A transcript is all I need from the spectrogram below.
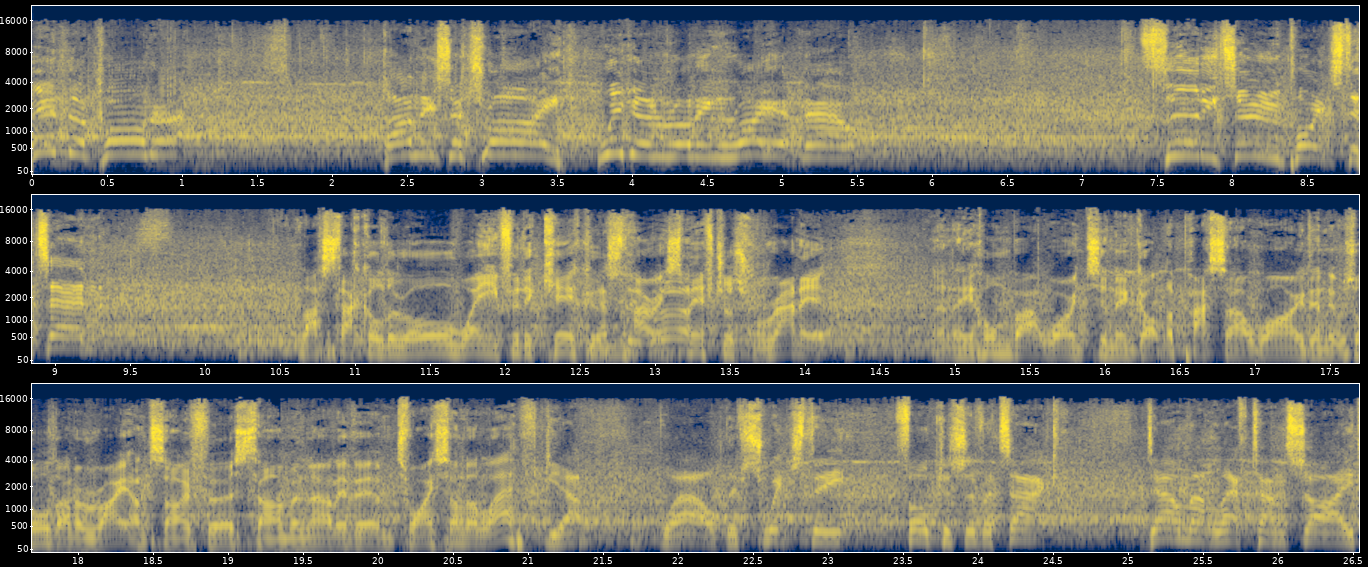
In the corner. And it's a try. Wigan running riot now. 32 points to 10. Last tackle, they're all waiting for the kick, and Yes, Harry were. Smith just ran it. And they hung back Warrington and got the pass out wide, and it was all down the right hand side first time, and now they've hit him twice on the left. Yeah, wow, they've switched the focus of attack down that left hand side.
